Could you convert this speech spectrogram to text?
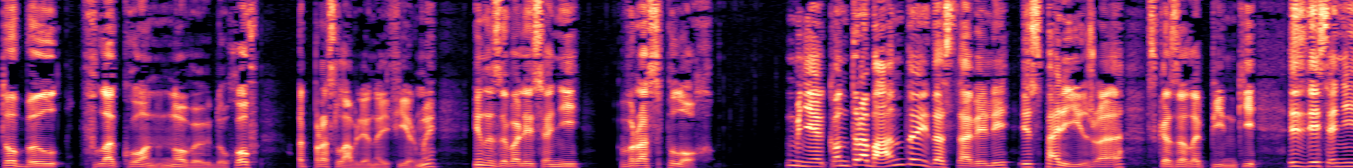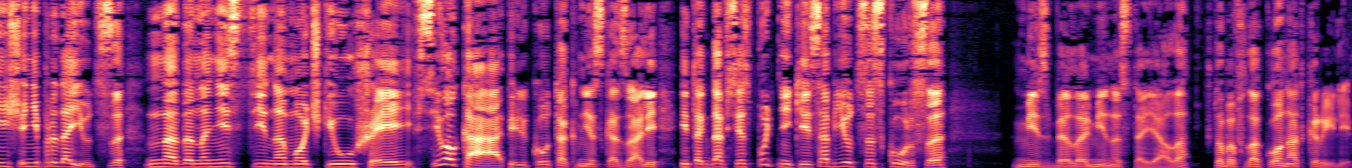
То был флакон новых духов — от прославленной фирмы, и назывались они «Врасплох». «Мне контрабандой доставили из Парижа», — сказала Пинки. «Здесь они еще не продаются. Надо нанести на мочки ушей всего капельку, так мне сказали, и тогда все спутники собьются с курса». Мисс Беллами настояла, чтобы флакон открыли.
